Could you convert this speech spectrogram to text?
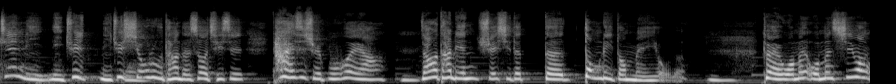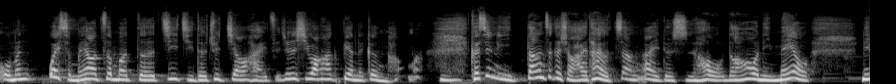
今天你你去你去羞辱他的时候，其实他还是学不会啊。嗯，然后他连学习的的动力都没有了。嗯。对我们，我们希望我们为什么要这么的积极的去教孩子，就是希望他变得更好嘛。嗯。可是你当这个小孩他有障碍的时候，然后你没有，你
